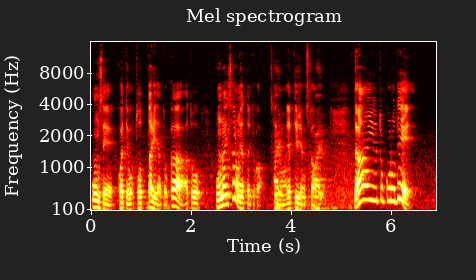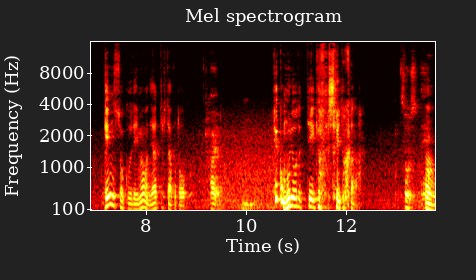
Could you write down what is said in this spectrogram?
音声こうやって撮ったりだとかあとオンラインサロンやったりとかっていうのをやってるじゃないですか、はい。でああいうところで原則で今までやってきたことはい。結構無料で提供したりとか、そうですね、うん、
